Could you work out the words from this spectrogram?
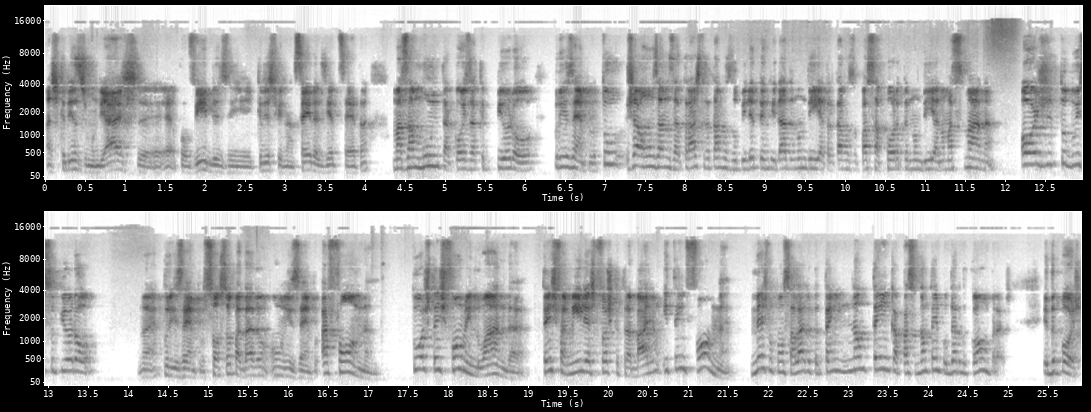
as crises mundiais, eh, a Covid e crises financeiras e etc., mas há muita coisa que piorou por exemplo, tu já há uns anos atrás tratavas o bilhete de identidade num dia, tratavas o passaporte num dia, numa semana. Hoje tudo isso piorou. Né? Por exemplo, só, só para dar um, um exemplo, a fome. Tu hoje tens fome em Luanda, tens famílias, pessoas que trabalham e têm fome. Mesmo com o salário que têm, não têm capacidade, não têm poder de compras. E depois,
